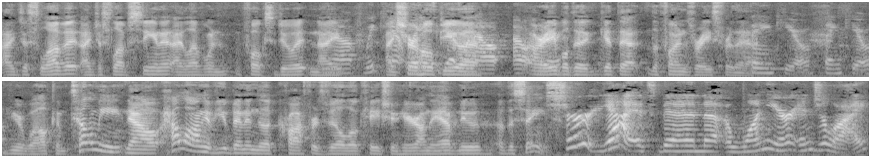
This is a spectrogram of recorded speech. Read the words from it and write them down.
I I just love it. I just love seeing it. I love when folks do it, and Yeah, I I sure hope you uh, out- out are able to get that the funds raised for that. Thank you. Thank you. You're welcome. Tell me now, how long have you been in the Crawfordsville location here on the Avenue of the Saints? Sure. Yeah, it's been uh, one year in July,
